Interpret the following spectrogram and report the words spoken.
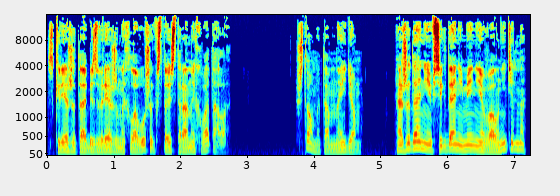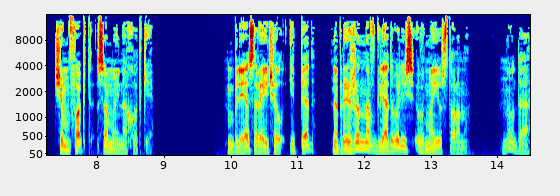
Скрежета обезвреженных ловушек с той стороны хватало. Что мы там найдем? Ожидание всегда не менее волнительно, чем факт самой находки. Блес, Рэйчел и Тед напряженно вглядывались в мою сторону. Ну да,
